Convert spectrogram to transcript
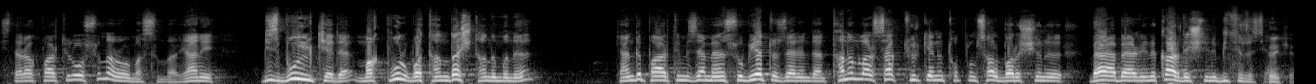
İster AK Partili olsunlar olmasınlar. Yani biz bu ülkede makbul vatandaş tanımını kendi partimize mensubiyet üzerinden tanımlarsak Türkiye'nin toplumsal barışını, beraberliğini, kardeşliğini bitiririz. Yani. Peki.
